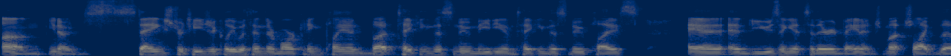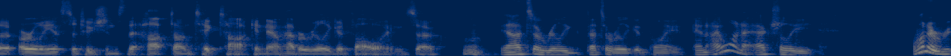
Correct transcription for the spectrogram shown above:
um, you know, staying strategically within their marketing plan, but taking this new medium, taking this new place and and using it to their advantage, much like the early institutions that hopped on TikTok and now have a really good following. So hmm. yeah, that's a really that's a really good point. And I want to actually I want to re-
